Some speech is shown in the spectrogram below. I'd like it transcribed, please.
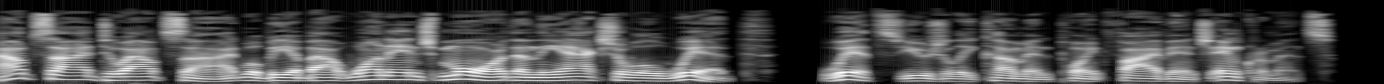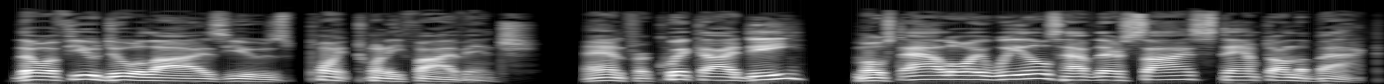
Outside to outside will be about one inch more than the actual width. Widths usually come in 0.5 inch increments, though a few duallys use 0.25 inch. And for quick ID, most alloy wheels have their size stamped on the back.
